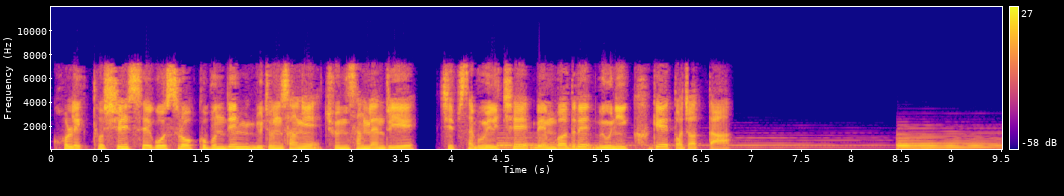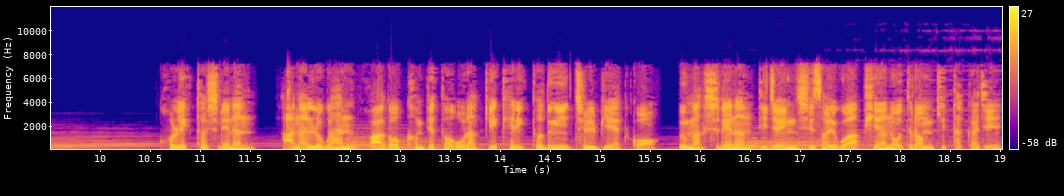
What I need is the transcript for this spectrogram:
콜렉터실 세 곳으로 구분된 유준상의 준상랜드에 집사부 일체 멤버들의 눈이 크게 떠졌다. 콜렉터실에는 아날로그한 과거 컴퓨터 오락기 캐릭터 등이 즐비했고 음악실에는 디제잉 시설과 피아노 드럼 기타까지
